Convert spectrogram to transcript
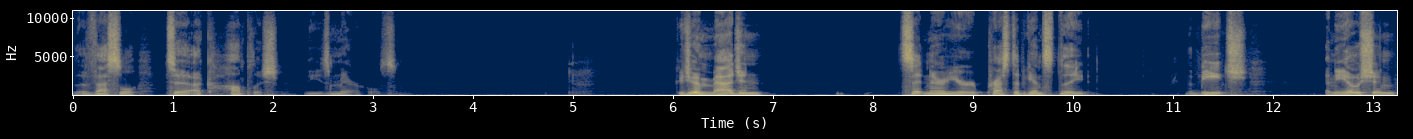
the vessel to accomplish these miracles. Could you imagine sitting there, you're pressed up against the the beach and the ocean,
